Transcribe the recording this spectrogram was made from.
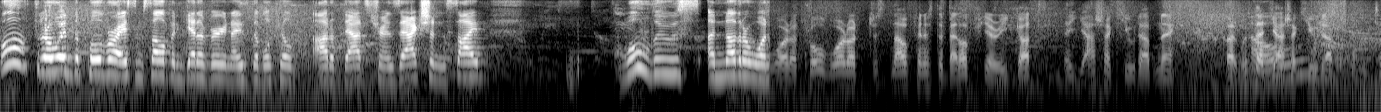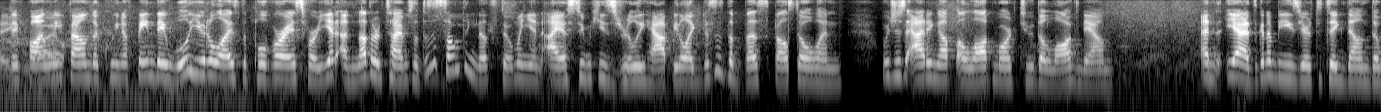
will throw in the pulverize himself and get a very nice double kill out of that transaction. Side will lose another one. Warlord, Troll Warlord just now finished the Battle Fury, got a Yasha queued up next. But with that Oh. Yasha queued up, take They finally found the Queen of Pain. They will utilize the Pulverize for yet another time. So this is something that Stomanyan, I assume he's really happy. Like, this is the best spell stolen, which is adding up a lot more to the lockdown. And yeah, it's gonna be easier to take down the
